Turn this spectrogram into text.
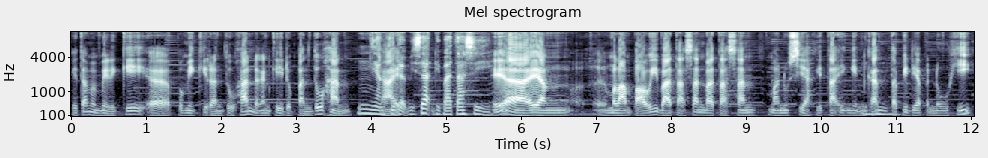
kita memiliki uh, pemikiran Tuhan dengan kehidupan Tuhan hmm, yang nah, tidak bisa dibatasi. Iya, yang uh, melampaui batasan-batasan manusia kita inginkan, hmm. tapi dia penuhi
